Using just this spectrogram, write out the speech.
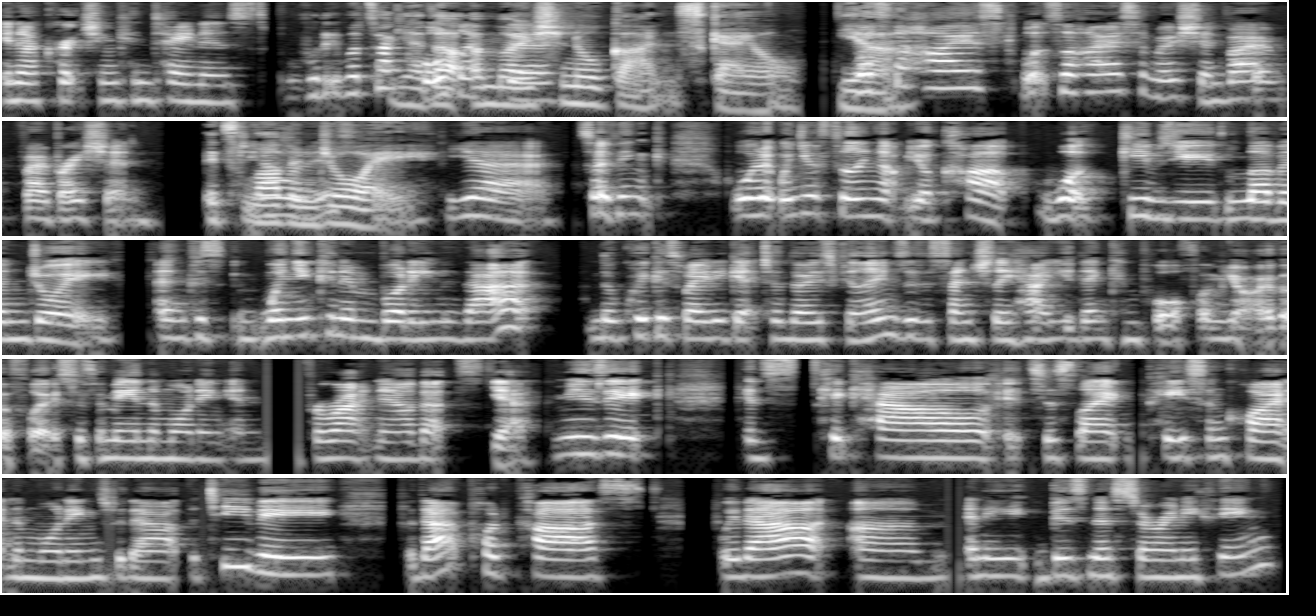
in our coaching containers. What, what's that yeah, called? The like emotional the, guidance scale. Yeah. What's the highest? What's the highest emotion? Vi- vibration. It's love and joy. Yeah. So I think what, when you're filling up your cup, what gives you love and joy? And because when you can embody that, the quickest way to get to those feelings is essentially how you then can pour from your overflow. So for me in the morning and for right now, that's yeah, music, it's cacao, it's just like peace and quiet in the mornings without the TV, without podcasts, without um, any business or anything.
